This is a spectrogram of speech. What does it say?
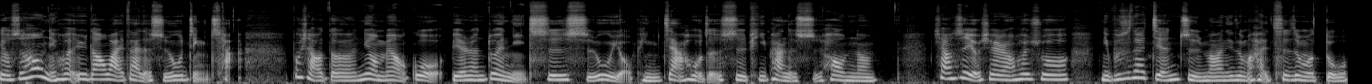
有时候你会遇到外在的食物警察，不晓得你有没有过别人对你吃食物有评价或者是批判的时候呢？像是有些人会说：“你不是在减脂吗？你怎么还吃这么多？”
